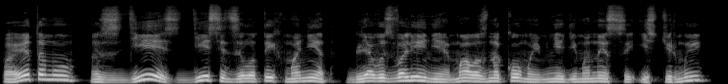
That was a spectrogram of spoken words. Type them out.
Поэтому здесь 10 золотых монет для вызволения малознакомой мне демонессы из тюрьмы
